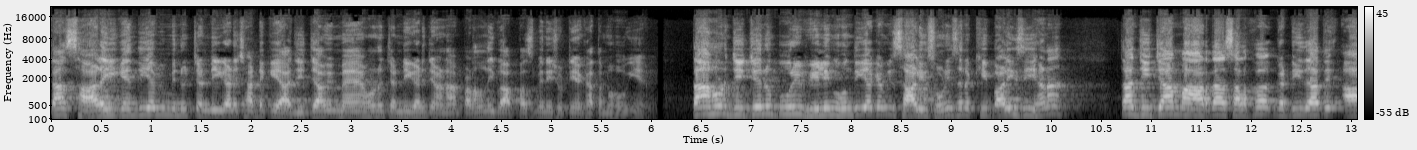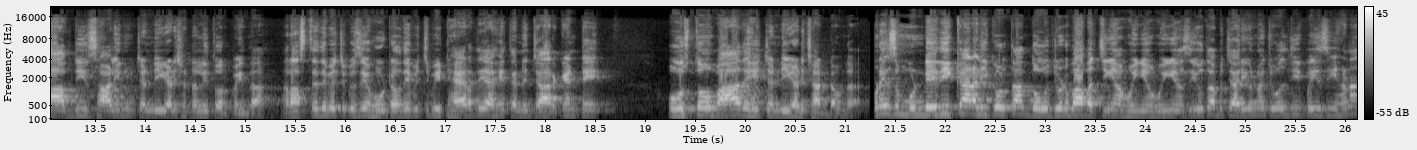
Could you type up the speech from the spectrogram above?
ਤਾਂ ਸਾਲੀ ਕਹਿੰਦੀ ਆ ਵੀ ਮੈਨੂੰ ਚੰਡੀਗੜ੍ਹ ਛੱਡ ਕੇ ਆ ਜੀਜਾ ਵੀ ਮੈਂ ਹੁਣ ਚੰਡੀਗੜ੍ਹ ਜਾਣਾ ਪੜਨ ਲਈ ਵਾਪਸ ਮੇਰੀ ਛੁੱਟੀਆਂ ਖਤਮ ਹੋ ਗਈਆਂ। ਤਾਂ ਹੁਣ ਜੀਜੇ ਨੂੰ ਪੂਰੀ ਫੀਲਿੰਗ ਹੁੰਦੀ ਆ ਕਿਉਂਕਿ ਸਾਲੀ ਸੋਹਣੀ ਸੁਨੱਖੀ ਬਾਲੀ ਸੀ, ਹਨਾ? ਤਾਂ ਜੀਜਾ ਮਾਰਦਾ ਸਲਫ ਗੱਡੀ ਦਾ ਤੇ ਆਪਦੀ ਸਾਲੀ ਨੂੰ ਚੰਡੀਗੜ੍ਹ ਛੱਡਣ ਲਈ ਤੁਰ ਪੈਂਦਾ। ਰਸਤੇ ਦੇ ਵਿੱਚ ਕਿਸੇ ਹੋਟਲ ਦੇ ਵਿੱਚ ਵੀ ਠਹਿਰਦੇ ਆ ਇਹ 3-4 ਘੰਟੇ। ਉਸ ਤੋਂ ਬਾਅਦ ਇਹ ਚੰਡੀਗੜ੍ਹ ਛੱਡ ਆਉਂਦਾ। ਹੁਣ ਇਸ ਮੁੰਡੇ ਦੀ ਘਰ ਵਾਲੀ ਕੋਲ ਤਾਂ ਦੋ ਜੁੜਵਾ ਬੱਚੀਆਂ ਹੋਈਆਂ ਹੋਈਆਂ ਸੀ, ਉਹ ਤਾਂ ਵਿਚਾਰੀ ਉਹਨਾਂ ਚ ਉਲਝੀ ਪਈ ਸੀ, ਹਨਾ?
